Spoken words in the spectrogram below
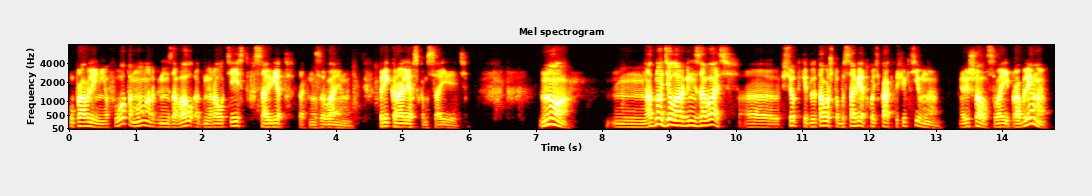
управление флотом, он организовал Адмиралтейств Совет, так называемый, при Королевском Совете. Но одно дело организовать, э, все-таки для того, чтобы Совет хоть как-то эффективно решал свои проблемы –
